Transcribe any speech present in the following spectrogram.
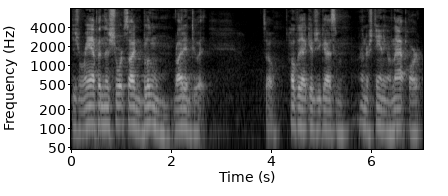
Just ramping this short side and bloom, right into it. So hopefully that gives you guys some understanding on that part.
